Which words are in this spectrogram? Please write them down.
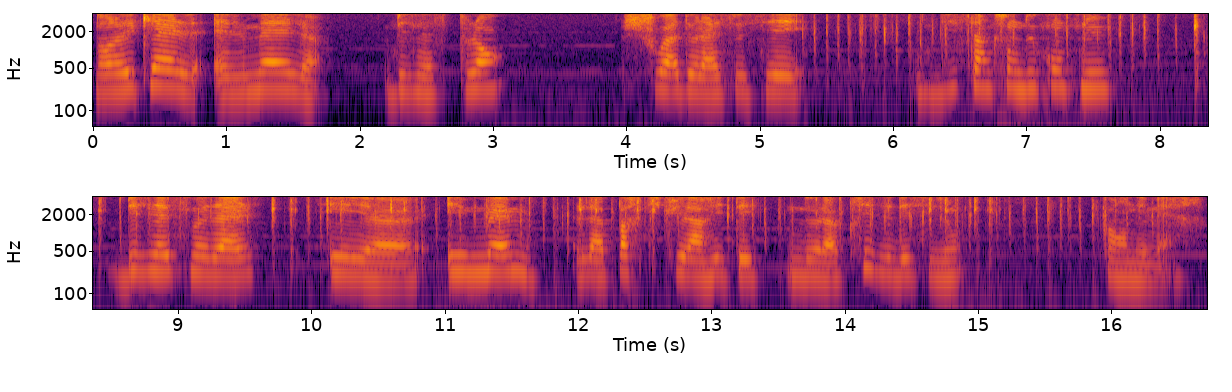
dans lequel elle mêle business plan, choix de l'associé distinction de contenu, business model et, euh, et même la particularité de la prise de décision quand on est mère.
